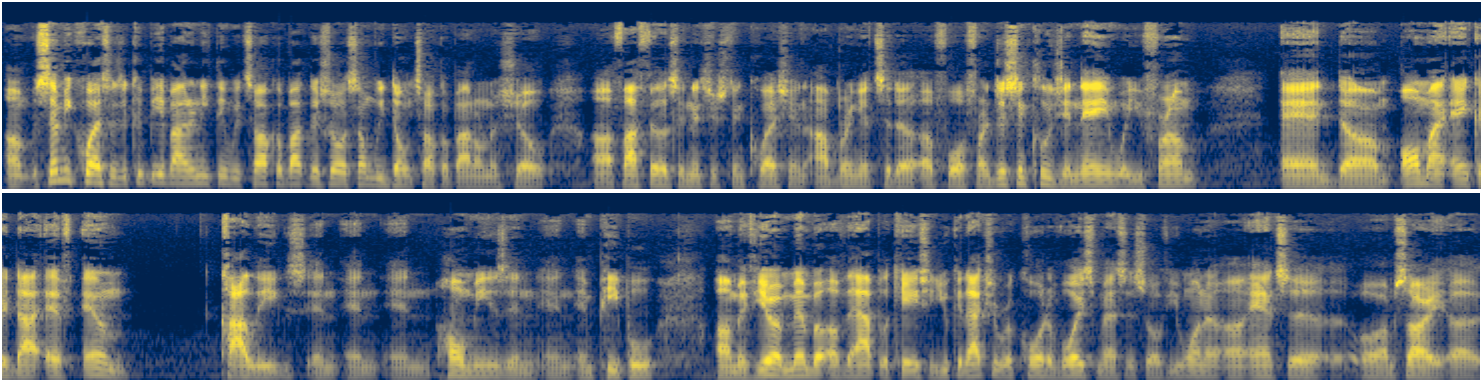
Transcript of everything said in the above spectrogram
um, send me questions. It could be about anything we talk about this show or something we don't talk about on the show. Uh, if I feel it's an interesting question, I'll bring it to the uh, forefront. Just include your name, where you're from, and um, all my Anchor.fm colleagues and, and, and homies and, and, and people um, if you're a member of the application, you can actually record a voice message. So if you want to uh, answer, or I'm sorry, uh,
